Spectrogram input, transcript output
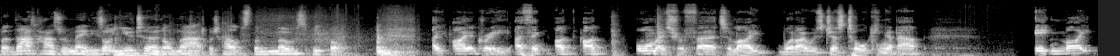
but that has remained. He's not U-turned on that, which helps the most people. I, I agree. I think I'd, I'd almost refer to my what I was just talking about. It might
